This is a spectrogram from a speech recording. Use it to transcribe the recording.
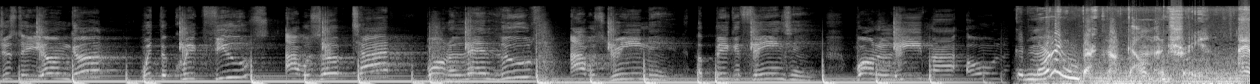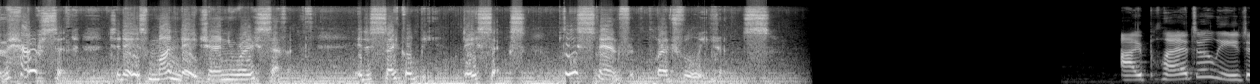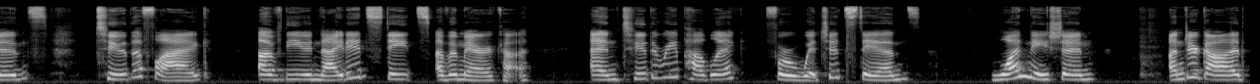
Just a young gun with a quick fuse. I was uptight, wanna let loose. I was dreaming of bigger things and wanna leave my old. Good morning, Brecknock Elementary. I am Harrison. Today is Monday, January 7th. It is Cycle B, Day 6. Please stand for the Pledge of Allegiance. I pledge allegiance to the flag of the United States of America and to the republic for which it stands, one nation, under God,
